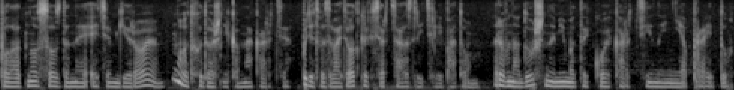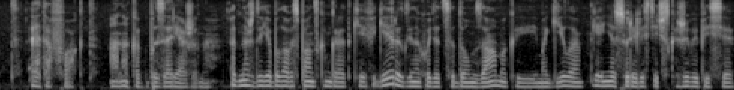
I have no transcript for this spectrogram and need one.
полотно, созданное этим героем, ну вот художником на карте, будет вызывать отклик в сердцах зрителей потом. Равнодушно мимо такой картины не пройдут. Это факт. Она как бы заряжена. Однажды я была в испанском городке Фигейрос, где находится дом-замок и могила гения сюрреалистической живописи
